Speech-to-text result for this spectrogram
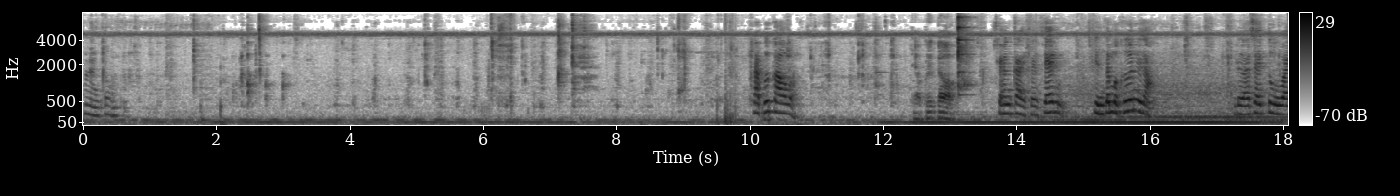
嗯，ง。 บคือเก่าอะแถวคือเก่าแกงไก่ใส่เส้นกินแตั้งเมื่อคืนนี่หรอเหลือใส่ตู้ไว้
